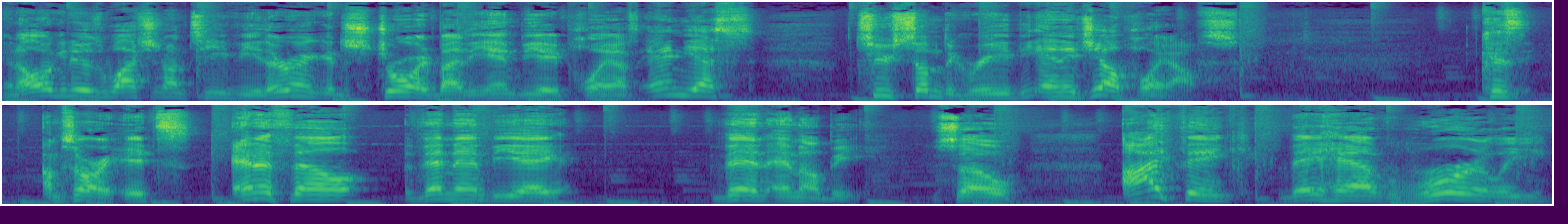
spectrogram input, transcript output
and all we can do is watch it on TV. They're going to get destroyed by the NBA playoffs, and yes, to some degree, the NHL playoffs. Because I'm sorry, it's NFL, then NBA, then MLB. So I think they have royally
